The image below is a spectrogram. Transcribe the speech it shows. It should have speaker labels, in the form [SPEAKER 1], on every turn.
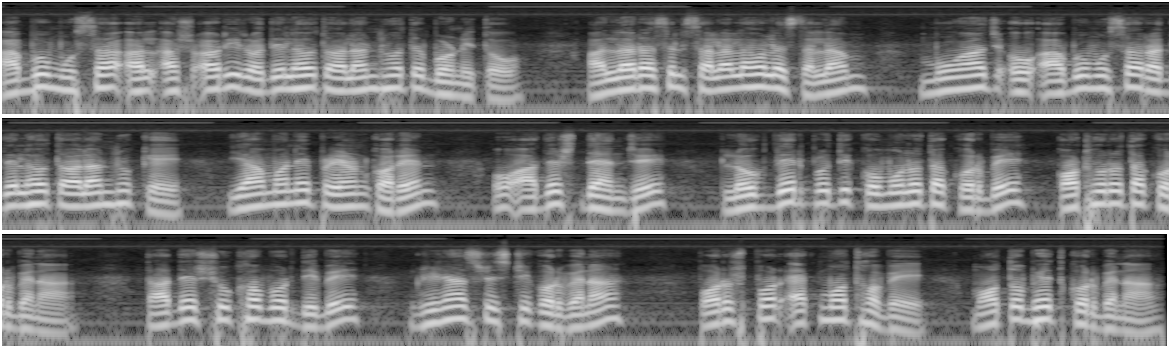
[SPEAKER 1] আবু মুসা আল আশআরি রদিল্লাহ তাল্লাহ্ন হতে বর্ণিত। আল্লাহ রাসুল সাল্লাহ সাল্লাম মুয়াজ ও আবু মুসা রদিল্লাহ তাল্লাহ্নকে ইয়ামানে প্রেরণ করেন ও আদেশ দেন যে, লোকদের প্রতি কোমলতা করবে, কঠোরতা করবে না। তাদের সুখবর দিবে, ঘৃণা সৃষ্টি করবে না, পরস্পর একমত হবে, মতভেদ করবে না।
